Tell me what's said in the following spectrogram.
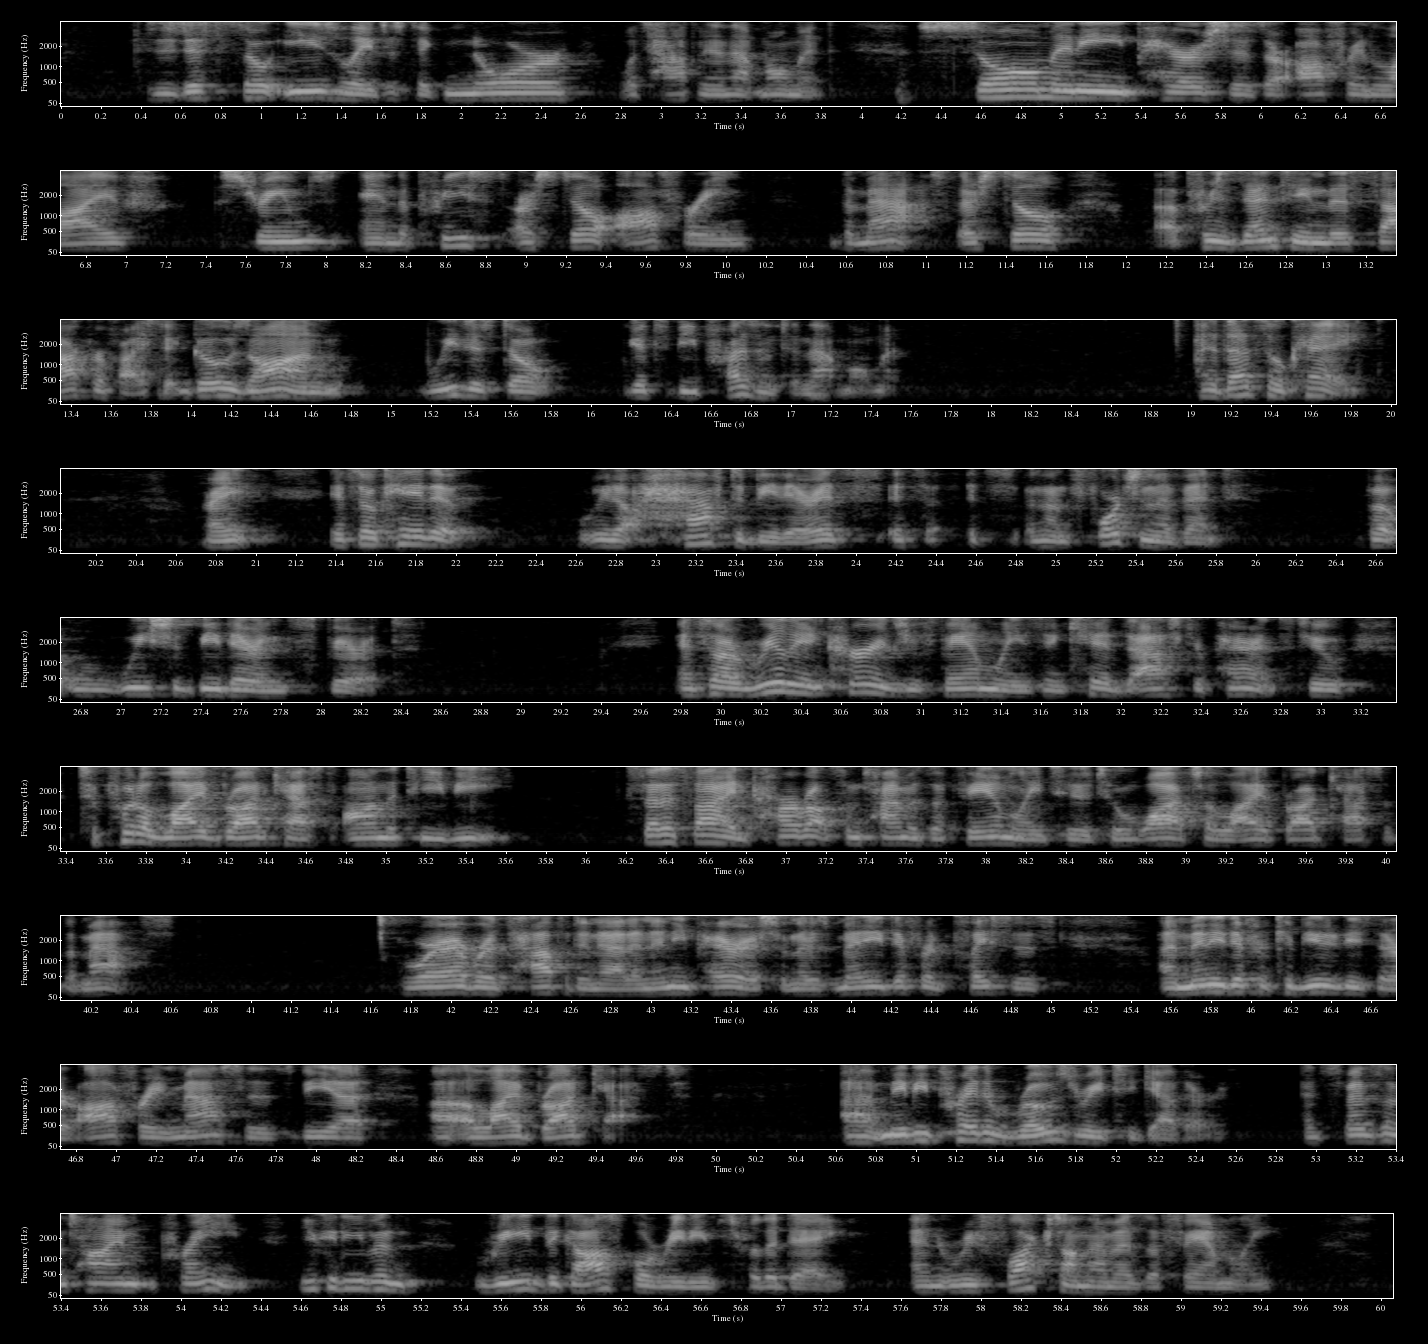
to just so easily just ignore what's happening in that moment. So many parishes are offering live streams, and the priests are still offering the mass. They're still uh, presenting this sacrifice. It goes on. We just don't get to be present in that moment. And that's okay, right? It's okay that we don't have to be there. It's it's it's an unfortunate event, but we should be there in spirit. And so I really encourage you families and kids ask your parents to to put a live broadcast on the TV. Set aside, carve out some time as a family to to watch a live broadcast of the mass wherever it's happening at in any parish. And there's many different places and many different communities that are offering masses via a live broadcast. Uh, maybe pray the rosary together and spend some time praying. You could even read the gospel readings for the day and reflect on them as a family.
